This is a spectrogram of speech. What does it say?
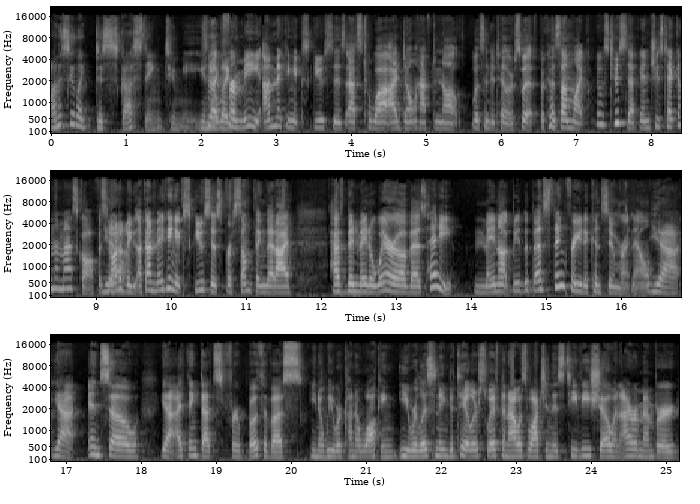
honestly like disgusting to me. You See, know, like, like, for me, I'm making excuses as to why I don't have to not listen to Taylor Swift because I'm like, it was two seconds. She's taking the mask off. It's not a big like I'm making excuses for something that I have been made aware of as, hey, may not be the best thing for you to consume right now. Yeah, yeah. And so, yeah, I think that's for both of us. You know, we were kind of walking, you were listening to Taylor Swift, and I was watching this TV show. And I remember,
